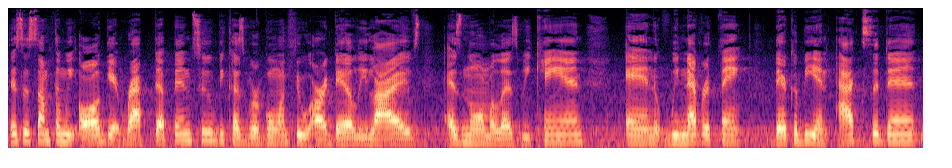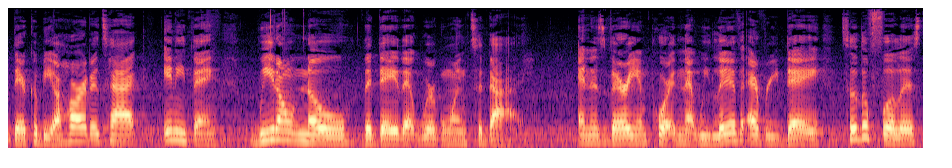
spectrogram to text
This is something we all get wrapped up into because we're going through our daily lives as normal as we can, and we never think there could be an accident, there could be a heart attack, anything. We don't know the day that we're going to die. And it's very important that we live every day to the fullest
